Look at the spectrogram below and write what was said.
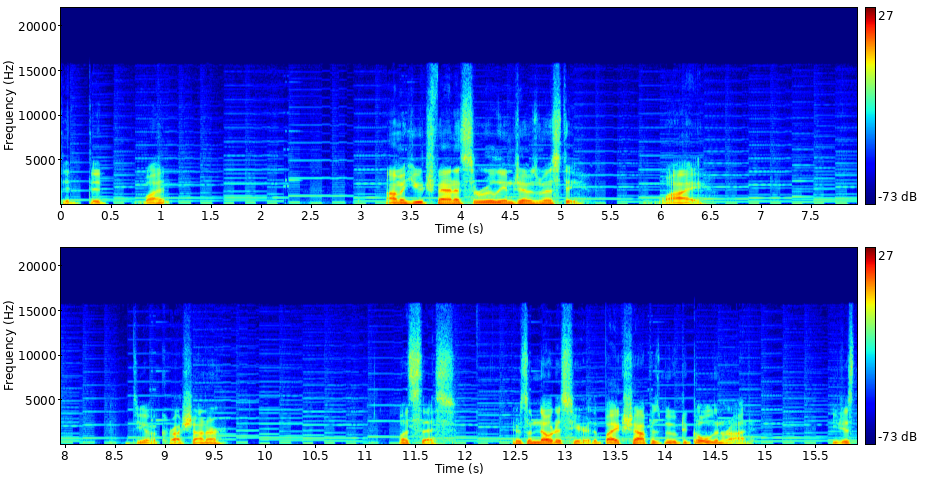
Did, did, what? I'm a huge fan of Cerulean Gym's Misty. Why? Do you have a crush on her? What's this? There's a notice here. The bike shop has moved to Goldenrod. You just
